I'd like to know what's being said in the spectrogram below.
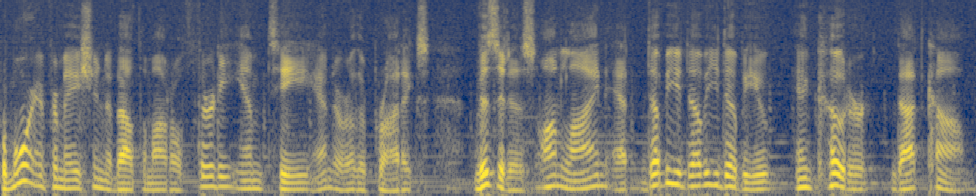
For more information about the Model 30MT and our other products, visit us online at www.encoder.com.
